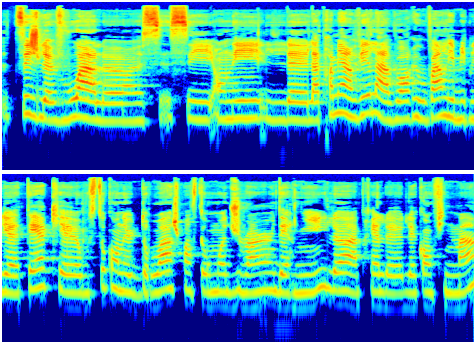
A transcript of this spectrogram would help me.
tu sais, je le vois, là, c'est, on est la première ville à avoir ouvert les bibliothèques euh, aussitôt qu'on a eu le droit, je pense que c'était au mois de juin dernier, là, après le, confinement.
